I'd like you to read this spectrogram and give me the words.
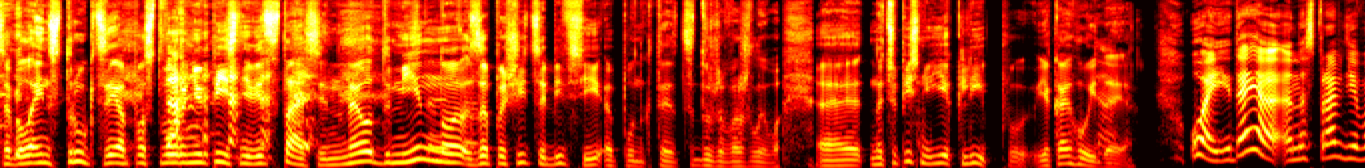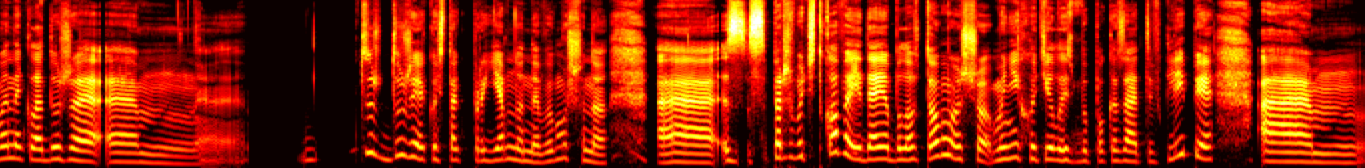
Це була інструкція по створенню пісні від Стасі. Неодмінно запишіть собі всі е, пункти. Це дуже важливо. Е, на цю пісню є кліп. Яка його ідея? Ой, ідея насправді виникла дуже. Ем, Дуже, дуже якось так приємно, невимушено. Е, першопочаткова ідея була в тому, що мені хотілося б показати в кліпі ем,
